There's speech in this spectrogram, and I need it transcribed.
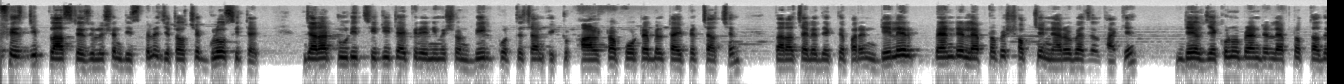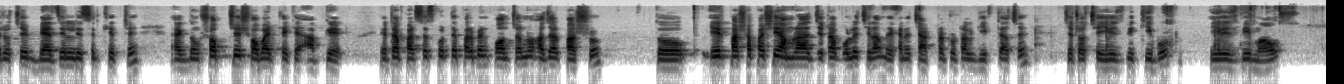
FHD plus resolution display যেটা হচ্ছে গ্লোসি টাইপ যারা টু ডি থ্রি ডি টাইপের অ্যানিমেশন বিল্ড করতে চান, একটু আলট্রা পোর্টেবল টাইপের চাচ্ছেন, তারা চাইলে দেখতে পারেন ডেলের ব্র্যান্ডের ল্যাপটপের সবচেয়ে ন্যারো ব্যাজেল থাকে। ডেল যে কোনো ব্র্যান্ডের ল্যাপটপ তাদের হচ্ছে ব্যাজেল লেসের ক্ষেত্রে একদম সবচেয়ে সবার থেকে আপগ্রেড এটা পারচেস করতে পারবেন পঞ্চান্ন হাজার পাঁচশো। তো এর পাশাপাশি আমরা যেটা বলেছিলাম, এখানে চারটা টোটাল গিফট আছে, যেটা হচ্ছে ইউএসবি কিবোর্ড ইউএসবি মাউস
